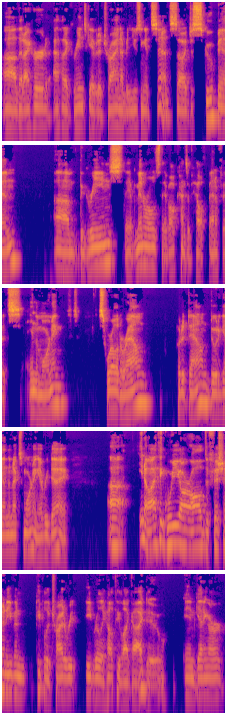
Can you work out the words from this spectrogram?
uh, that I heard Athletic Greens gave it a try, and I've been using it since. So I just scoop in um, the greens. They have minerals. They have all kinds of health benefits in the morning. Swirl it around, put it down, do it again the next morning every day. Uh, you know, I think we are all deficient, even people who try to re- eat really healthy like I do, in getting our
